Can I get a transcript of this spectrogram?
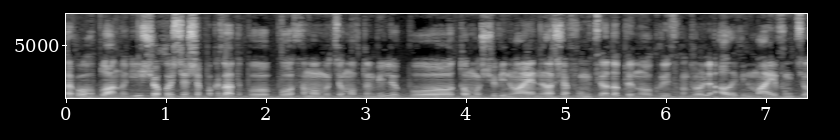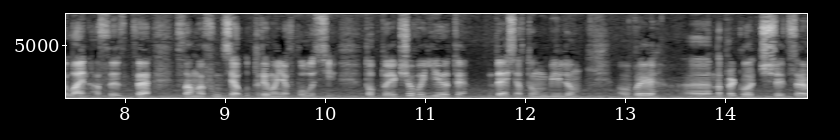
Такого плану. І що хочу ще показати по, по самому цьому автомобілю, по тому, що він має не лише функцію адаптивного круїз контролю, але він має функцію Line Assist. Це саме функція утримання в полосі. Тобто, якщо ви їдете десь автомобілем, ви, наприклад, чи це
